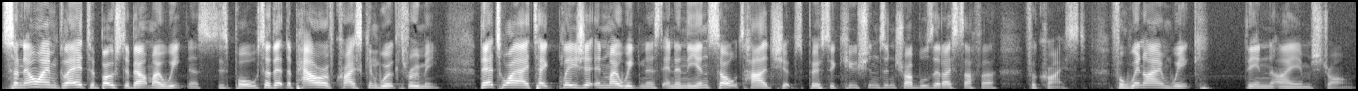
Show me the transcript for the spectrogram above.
So now I am glad to boast about my weakness, says Paul, so that the power of Christ can work through me. That's why I take pleasure in my weakness and in the insults, hardships, persecutions, and troubles that I suffer for Christ. For when I am weak, then I am strong.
